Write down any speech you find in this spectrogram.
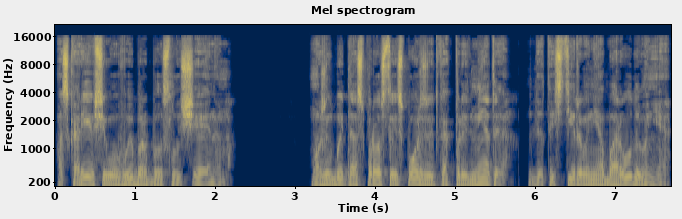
А скорее всего, выбор был случайным. Может быть, нас просто используют как предметы для тестирования оборудования?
